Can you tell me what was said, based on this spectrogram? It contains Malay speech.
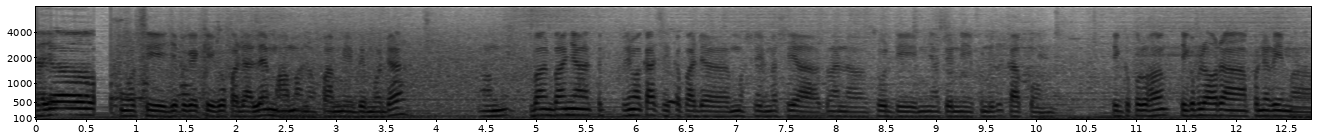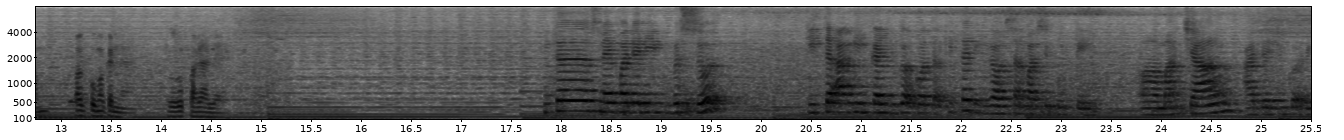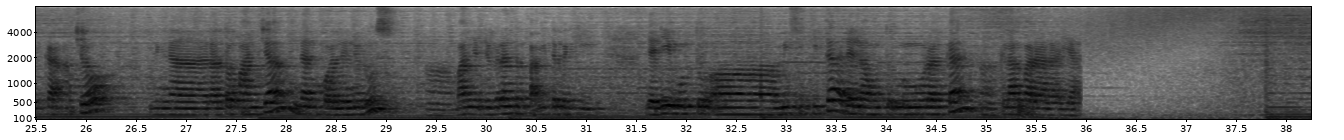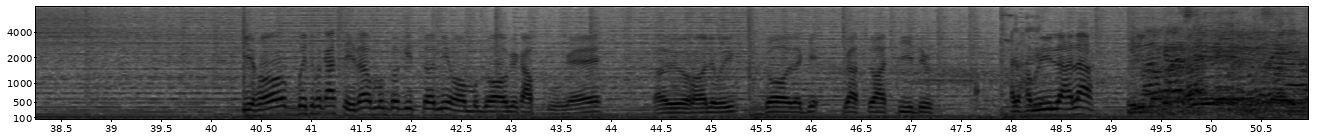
Saya pengurusi JPKK kepada Alam Muhammad Nur Fahmi bin Moda. Um, ban- banyak ter- terima kasih kepada Muslim Malaysia kerana sudi menyatuni penduduk kampung 30 orang, 30 orang penerima paku makanan kepada Alam. Kita selain pada di Besut, kita agihkan juga kotak kita di kawasan Pasir Putih. Uh, Macang ada juga dekat Acok dengan Ratu Panjang dan Kuala Nerus. Uh, banyak juga dalam tempat kita pergi. Jadi untuk uh, misi kita adalah untuk mengurangkan uh, kelaparan rakyat. Ya, ha, berterima kasih lah moga kita ni, ha, moga orang kampung eh. Kalau ha lebih go lagi rasa hati tu. Alhamdulillah lah. Terima kasih.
